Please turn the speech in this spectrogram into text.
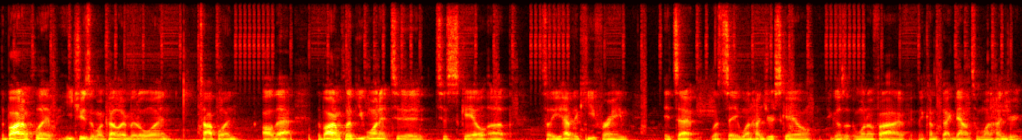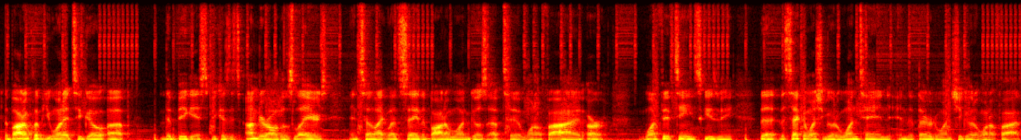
The bottom clip, you choose it one color, middle one, top one, all that. The bottom clip, you want it to, to scale up. So you have the keyframe, it's at, let's say 100 scale, it goes up to 105, and it comes back down to 100. The bottom clip, you want it to go up the biggest because it's under all those layers. And so like, let's say the bottom one goes up to 105 or 115, excuse me. The, the second one should go to 110 and the third one should go to 105.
